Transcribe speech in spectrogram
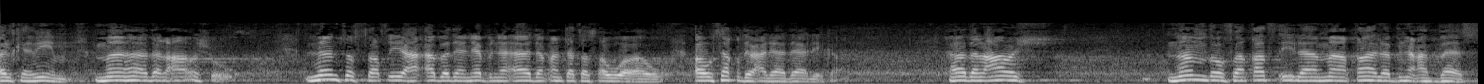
الكريم. ما هذا العرش؟ لن تستطيع ابدا يا ابن آدم أن تتصوره أو تقدر على ذلك. هذا العرش ننظر فقط إلى ما قال ابن عباس.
